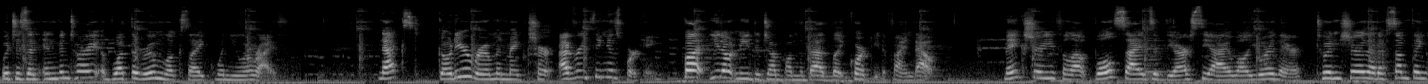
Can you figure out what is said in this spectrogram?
which is an inventory of what the room looks like when you arrive. Next, go to your room and make sure everything is working, but you don't need to jump on the bed like Corky to find out. Make sure you fill out both sides of the RCI while you are there to ensure that if something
